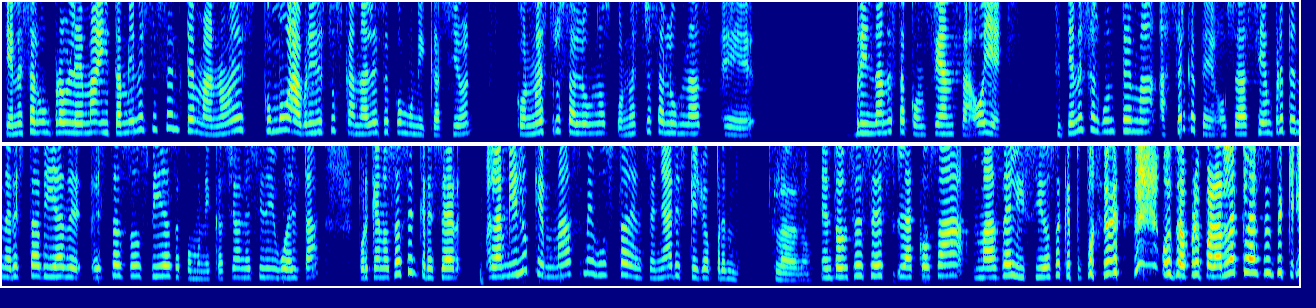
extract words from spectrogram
¿tienes algún problema? Y también ese es el tema, ¿no? Es cómo abrir estos canales de comunicación con nuestros alumnos, con nuestras alumnas, eh, brindando esta confianza. Oye, si tienes algún tema, acércate. O sea, siempre tener esta vía de, estas dos vías de comunicación, es ida y vuelta, porque nos hacen crecer. A mí lo que más me gusta de enseñar es que yo aprendo. Claro. Entonces es la cosa más deliciosa que tú puedes, o sea, preparar la clase es de que,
